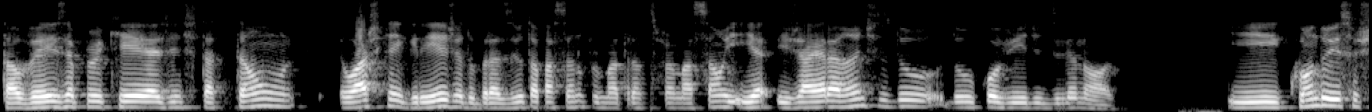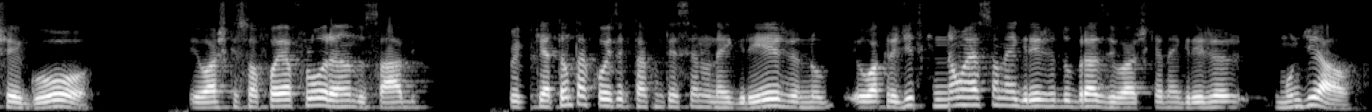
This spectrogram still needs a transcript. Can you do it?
talvez é porque a gente está tão. Eu acho que a igreja do Brasil está passando por uma transformação e, e já era antes do, do Covid-19. E quando isso chegou, eu acho que só foi aflorando, sabe? porque é tanta coisa que está acontecendo na igreja, no, eu acredito que não é só na igreja do Brasil, acho que é na igreja mundial.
